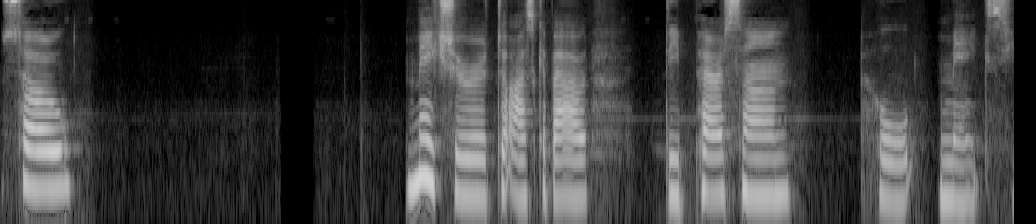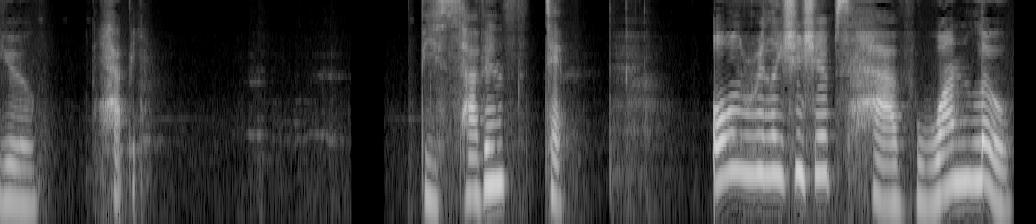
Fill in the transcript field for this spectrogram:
So, make sure to ask about the person who makes you happy. The seventh tip all relationships have one law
